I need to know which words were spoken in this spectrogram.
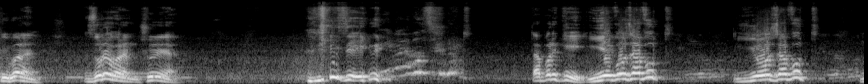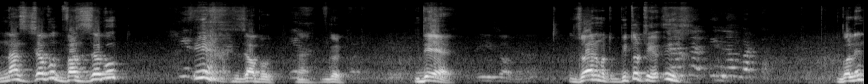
কি বলেন? জোরে বলেন, শুনি না? তারপরে কি? ইয়ো জাবুত নাস জাবুত বাস জাবুত ইহ জাবুত হ্যাঁ গুড না? জয়ের মতো ভিতর থেকে ইহ। আচ্ছা। বলেন?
